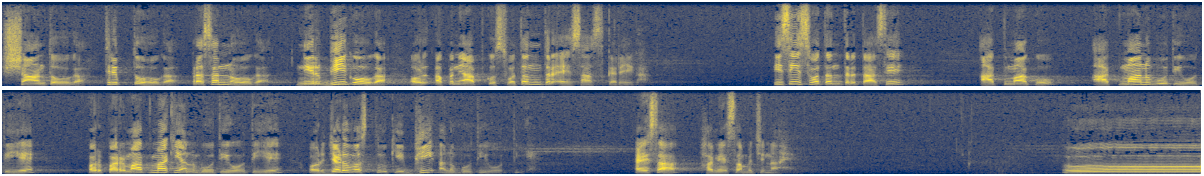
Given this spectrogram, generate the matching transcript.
शांत होगा, तृप्त होगा, प्रसन्न होगा, निर्भीक होगा और अपने आप को स्वतंत्र एहसास करेगा। इसी स्वतंत्रता से आत्मा को आत्मानुभूति होती है और परमात्मा की अनुभूति होती है और जड़ वस्तु की भी अनुभूति होती है। ऐसा हमें समझना है। ओ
